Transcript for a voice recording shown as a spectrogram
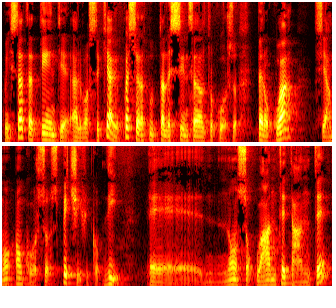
Quindi state attenti alle vostre chiavi, questa era tutta l'essenza dell'altro corso, però qua siamo a un corso specifico di eh, non so quante, tante,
